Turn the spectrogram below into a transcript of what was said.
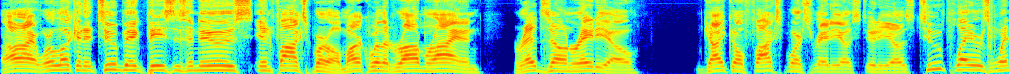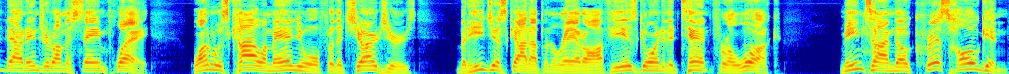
All right, we're looking at two big pieces of news in Foxborough. Mark Willard, Rob Ryan, Red Zone Radio, Geico Fox Sports Radio studios. Two players went down injured on the same play. One was Kyle Emanuel for the Chargers, but he just got up and ran off. He is going to the tent for a look. Meantime, though, Chris Hogan,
